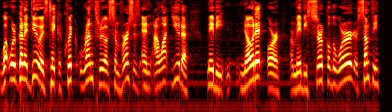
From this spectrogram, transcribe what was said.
what we're going to do is take a quick run through of some verses, and I want you to maybe note it or, or maybe circle the word or something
